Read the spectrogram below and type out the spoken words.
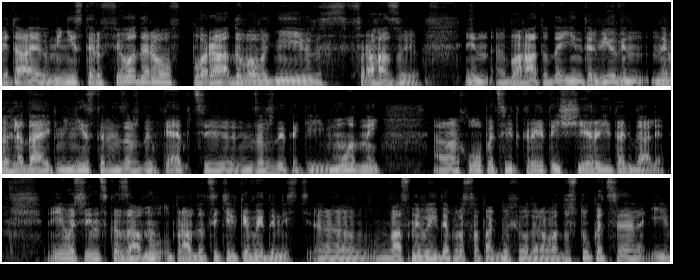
Вітаю! Міністр Фьодоров порадував однією фразою. Він е, багато дає інтерв'ю. Він не виглядає як міністр, він завжди в кепці, він завжди такий модний. Хлопець відкритий, щирий і так далі. І ось він сказав: ну, правда, це тільки видимість. Е, У вас не вийде просто так до Федорова достукатися, і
